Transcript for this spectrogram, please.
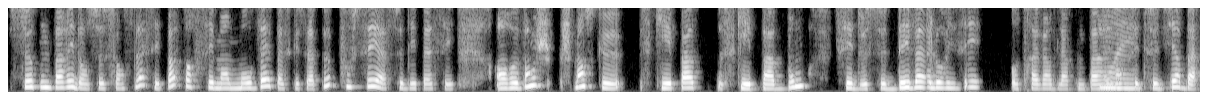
se comparer dans ce sens-là, c'est pas forcément mauvais parce que ça peut pousser à se dépasser. En revanche, je pense que ce qui est pas, ce qui est pas bon, c'est de se dévaloriser au travers de la comparaison, Ouais. c'est de se dire bah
